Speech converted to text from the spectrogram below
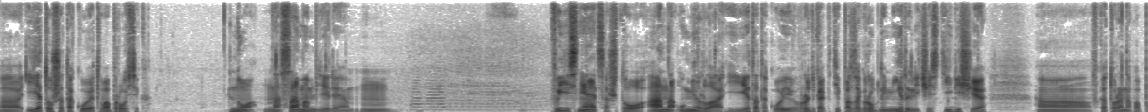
Э, и это уже такой вот вопросик. Но на самом деле выясняется, что Анна умерла, и это такой вроде как типа загробный мир или чистилище, э, в которое она поп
